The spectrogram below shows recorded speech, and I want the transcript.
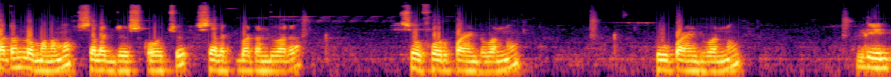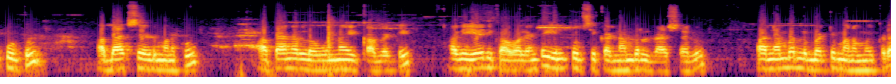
బటన్లో మనము సెలెక్ట్ చేసుకోవచ్చు. సెలెక్ట్ బటన్ ద్వారా. So four point one two point one ఇది ఇన్పుట్ ఆ బ్యాక్ సైడ్ మనకు ఆ ప్యానెల్లో ఉన్నాయి కాబట్టి అవి ఏది కావాలంటే ఇన్పుట్స్ ఇక్కడ నంబర్లు రాశారు. ఆ నెంబర్లు బట్టి మనము ఇక్కడ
